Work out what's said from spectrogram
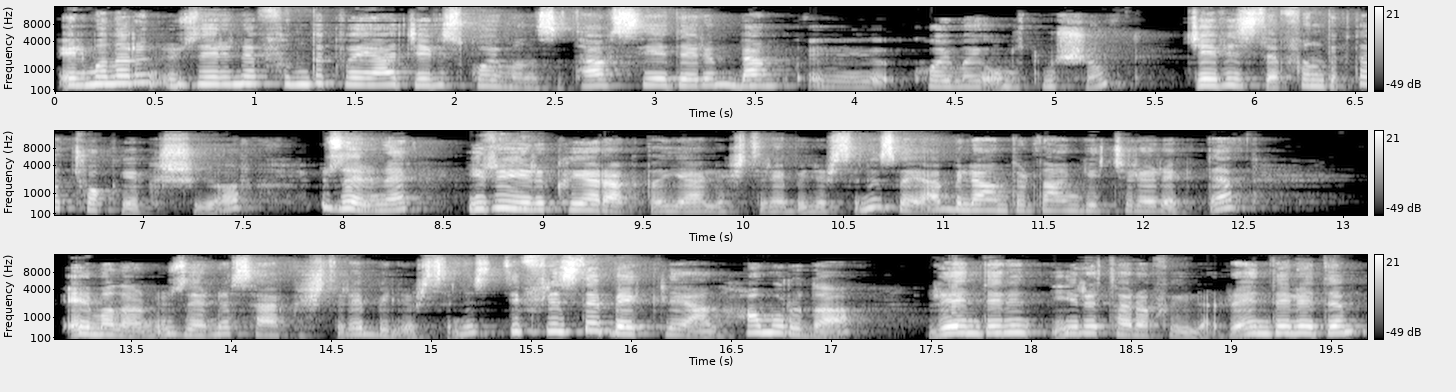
Elmaların üzerine fındık veya ceviz koymanızı tavsiye ederim. Ben e, koymayı unutmuşum. Ceviz de fındık da çok yakışıyor. Üzerine iri iri kıyarak da yerleştirebilirsiniz veya blenderdan geçirerek de elmaların üzerine serpiştirebilirsiniz. Difrizde bekleyen hamuru da rendenin iri tarafıyla rendeledim.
